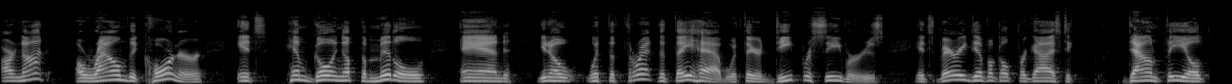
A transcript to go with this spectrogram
are not around the corner. It's him going up the middle and you know, with the threat that they have with their deep receivers, it's very difficult for guys to downfield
